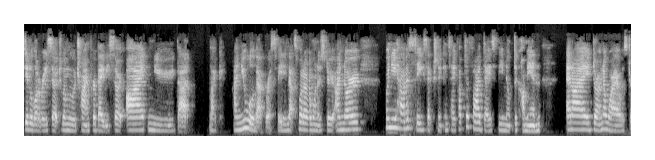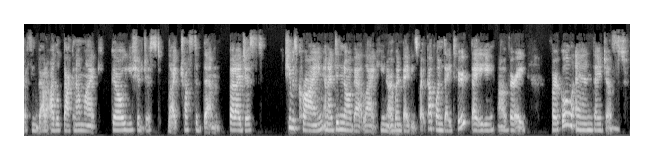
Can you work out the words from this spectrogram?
did a lot of research when we were trying for a baby, so I knew that, like, I knew all about breastfeeding. That's what I wanted to do. I know when you have a C-section, it can take up to five days for your milk to come in. And I don't know why I was stressing about it. I look back and I'm like, girl, you should have just like trusted them. But I just, she was crying and I didn't know about like, you know, when babies wake up on day two, they are very vocal and they just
